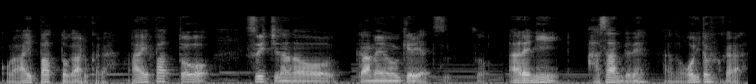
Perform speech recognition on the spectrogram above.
俺 iPad があるから、iPad を、スイッチのあの、画面を受けるやつ。そう。あれに、挟んでね、あの、置いとくから、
